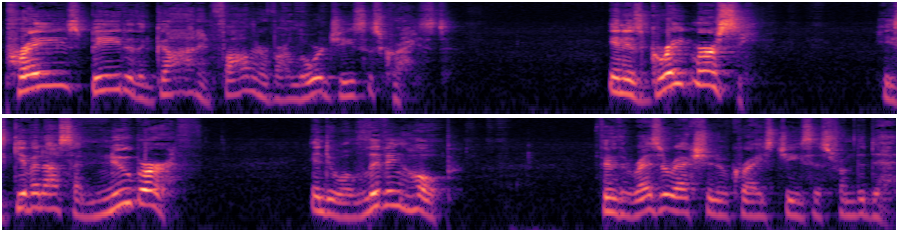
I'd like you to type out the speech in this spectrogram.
Praise be to the God and Father of our Lord Jesus Christ. In his great mercy, he's given us a new birth into a living hope through the resurrection of Christ Jesus from the dead.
